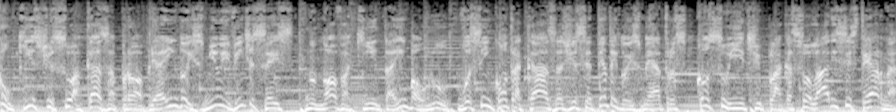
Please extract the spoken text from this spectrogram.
Conquiste sua casa própria em 2026. No Nova Quinta, em Bauru, você encontra casas de 72 metros com suíte, placa solar e cisterna,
